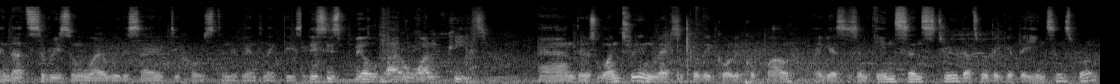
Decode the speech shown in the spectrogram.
And that's the reason why we decided to host an event like this. This is built out of one piece. And there's one tree in Mexico, they call it copal. I guess it's an incense tree, that's where they get the incense from.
